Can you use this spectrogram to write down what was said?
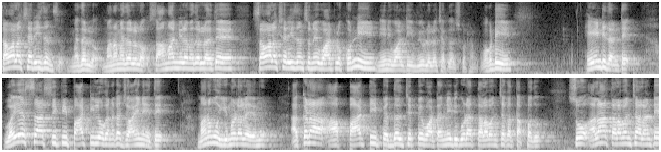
సవా లక్ష రీజన్స్ మెదడులో మన మెదడులో సామాన్యుల మెదడులో అయితే సవా లక్ష రీజన్స్ ఉన్నాయి. వాటిలో కొన్ని నేను ఇవాళ ఈ వీడియోలో చెప్పదలుచుకుంటాను ఒకటి ఏంటిదంటే వైఎస్ఆర్సిపి పార్టీలో కనుక జాయిన్ అయితే మనము ఇమడలేము. అక్కడ ఆ పార్టీ పెద్దలు చెప్పే వాటన్నిటి కూడా తలవంచక తప్పదు. సో అలా తలవంచాలంటే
